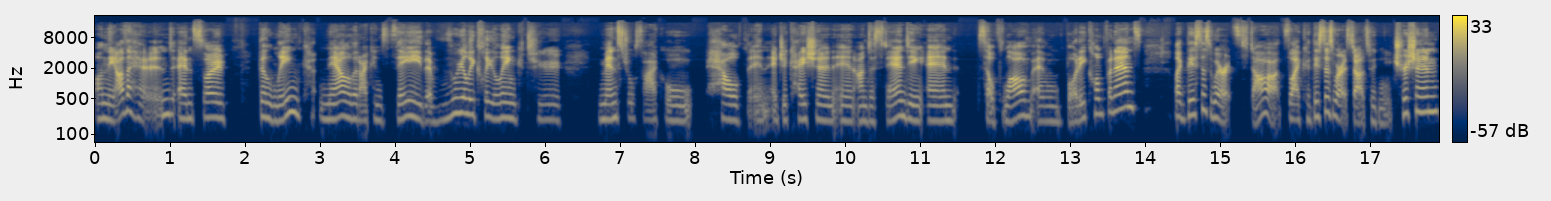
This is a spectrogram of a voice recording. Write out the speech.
on the other hand. And so the link now that I can see the really clear link to menstrual cycle health and education and understanding and self love and body confidence like this is where it starts. Like this is where it starts with nutrition.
